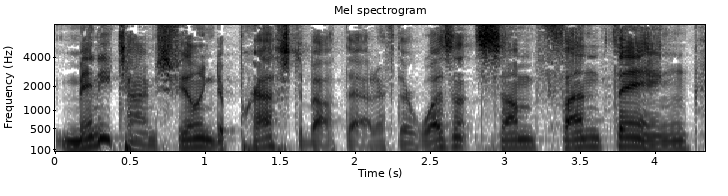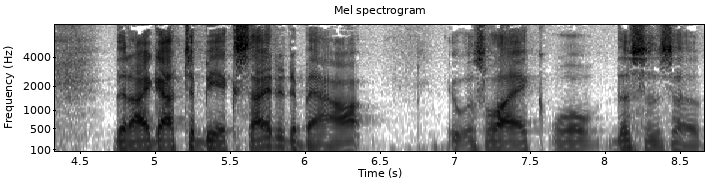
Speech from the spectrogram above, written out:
many times feeling depressed about that. If there wasn't some fun thing that I got to be excited about, it was like, well, this is a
